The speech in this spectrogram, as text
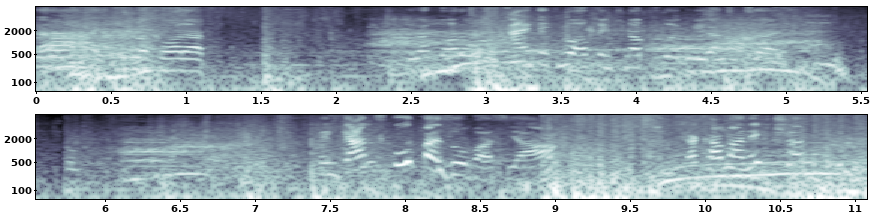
Ah, ich bin überfordert. Überforderung eigentlich nur auf den Knopf drücken die ganze Zeit. Bin ganz gut bei sowas, ja? Da kann man nicht schimpfen.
